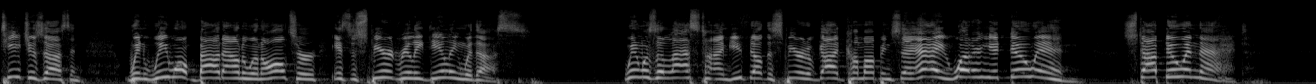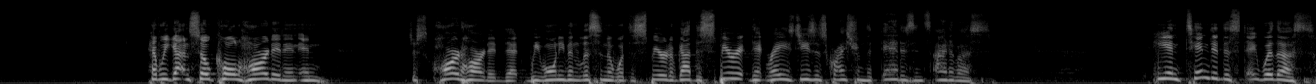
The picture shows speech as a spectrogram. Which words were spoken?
teaches us. And when we won't bow down to an altar, is the Spirit really dealing with us? When was the last time you felt the Spirit of God come up and say, Hey, what are you doing? Stop doing that. Have we gotten so cold hearted and, and just hard hearted that we won't even listen to what the Spirit of God, the Spirit that raised Jesus Christ from the dead, is inside of us? He intended to stay with us.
